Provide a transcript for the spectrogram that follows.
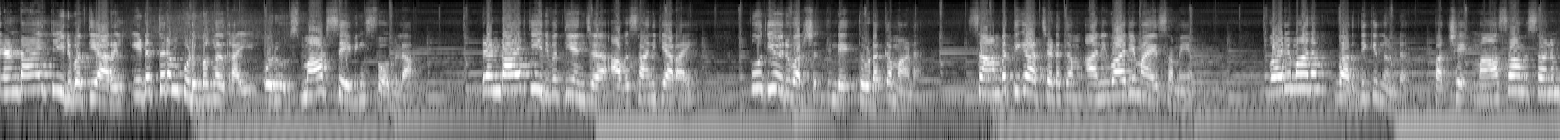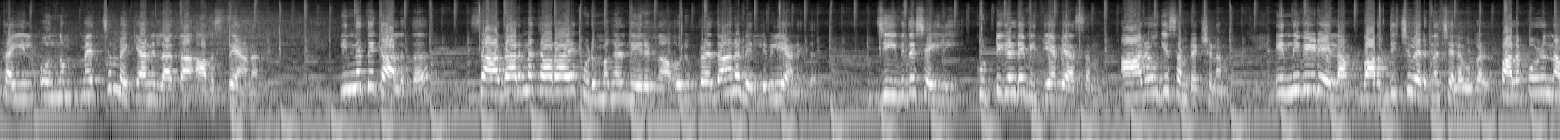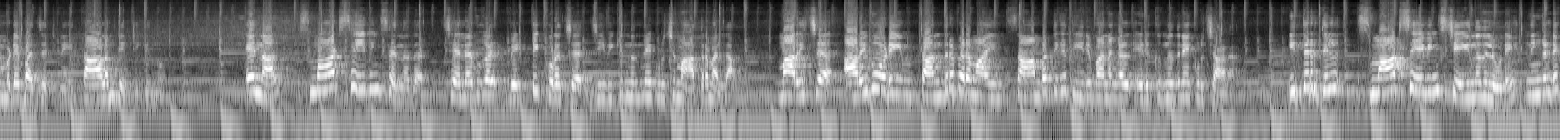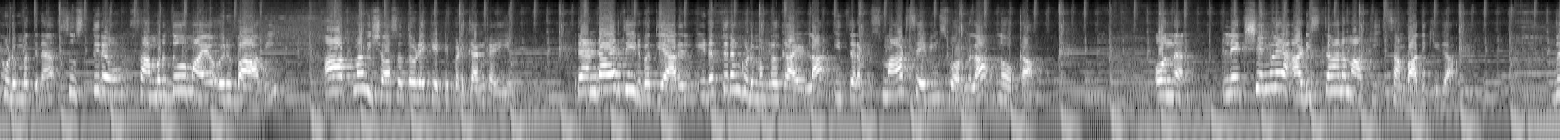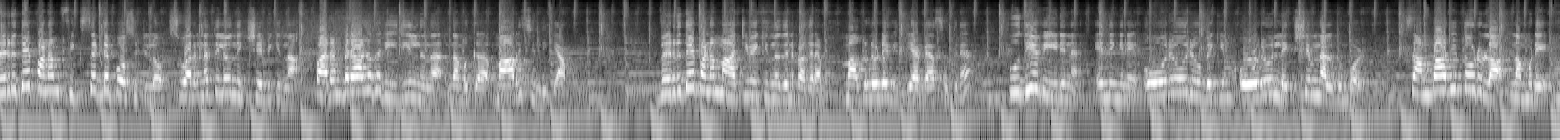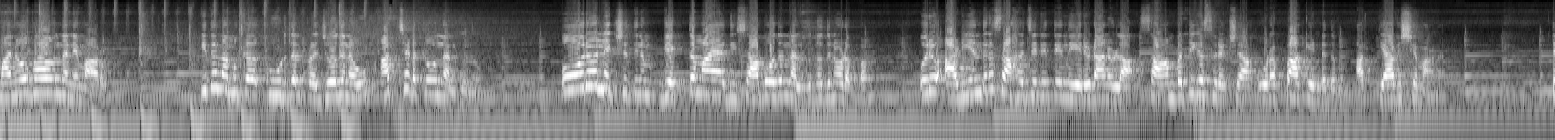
രണ്ടായിരത്തി ഇരുപത്തിയാറിൽ ഇടത്തരം കുടുംബങ്ങൾക്കായി ഒരു സ്മാർട്ട് സേവിങ്സ് ഫോർമുല രണ്ടായിരത്തി ഇരുപത്തിയഞ്ച് അവസാനിക്കാറായി. പുതിയൊരു വർഷത്തിന്റെ തുടക്കമാണ്. സാമ്പത്തിക അച്ചടക്കം അനിവാര്യമായ സമയം. വരുമാനം വർദ്ധിക്കുന്നുണ്ട്. പക്ഷേ മാസാവസാനം കയ്യിൽ ഒന്നും മെച്ചം വെക്കാനില്ലാത്ത അവസ്ഥയാണ്. ഇന്നത്തെ കാലത്ത് സാധാരണക്കാരായ കുടുംബങ്ങൾ നേരിടുന്ന ഒരു പ്രധാന വെല്ലുവിളിയാണിത്. ജീവിതശൈലി കുട്ടികളുടെ വിദ്യാഭ്യാസം ആരോഗ്യ സംരക്ഷണം എന്നിവയുടെ എല്ലാം വർദ്ധിച്ചു വരുന്ന ചെലവുകൾ പലപ്പോഴും നമ്മുടെ ബജറ്റിനെ താളം തെറ്റിക്കുന്നു. എന്നാൽ സ്മാർട്ട് സേവിങ്സ് എന്നത് ചെലവുകൾ വെട്ടിക്കുറച്ച് ജീവിക്കുന്നതിനെ കുറിച്ച് മാത്രമല്ല മറിച്ച് അറിവോടെയും തന്ത്രപരമായും സാമ്പത്തിക തീരുമാനങ്ങൾ എടുക്കുന്നതിനെ കുറിച്ചാണ്. ഇത്തരത്തിൽ സ്മാർട്ട് സേവിങ്സ് ചെയ്യുന്നതിലൂടെ നിങ്ങളുടെ കുടുംബത്തിന് സുസ്ഥിരവും സമൃദ്ധവുമായ ഒരു ഭാവി ആത്മവിശ്വാസത്തോടെ കെട്ടിപ്പടുക്കാൻ കഴിയും. രണ്ടായിരത്തി ഇരുപത്തിയാറിൽ ഇടത്തരം കുടുംബങ്ങൾക്കായുള്ള ഇത്തരം സ്മാർട്ട് സേവിങ്സ് ഫോർമുല നോക്കാം. ഒന്ന് ലക്ഷ്യങ്ങളെ അടിസ്ഥാനമാക്കി സമ്പാദിക്കുക. വെറുതെ പണം ഫിക്സഡ് ഡെപ്പോസിറ്റിലോ സ്വർണത്തിലോ നിക്ഷേപിക്കുന്ന പരമ്പരാഗത രീതിയിൽ നിന്ന് നമുക്ക് മാറി ചിന്തിക്കാം. വെറുതെ പണം മാറ്റിവെക്കുന്നതിന് പകരം മകളുടെ വിദ്യാഭ്യാസത്തിന് പുതിയ വീടിന് എന്നിങ്ങനെ ഓരോ രൂപയ്ക്കും ഓരോ ലക്ഷ്യം നൽകുമ്പോൾ സമ്പാദ്യത്തോടുള്ള നമ്മുടെ മനോഭാവം തന്നെ മാറും. ഇത് നമുക്ക് കൂടുതൽ പ്രചോദനവും അച്ചടക്കവും നൽകുന്നു. ഓരോ ലക്ഷ്യത്തിനും വ്യക്തമായ ദിശാബോധം നൽകുന്നതിനോടൊപ്പം ഒരു അടിയന്തര സാഹചര്യത്തെ നേരിടാനുള്ള സാമ്പത്തിക സുരക്ഷ ഉറപ്പാക്കേണ്ടതും അത്യാവശ്യമാണ്.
